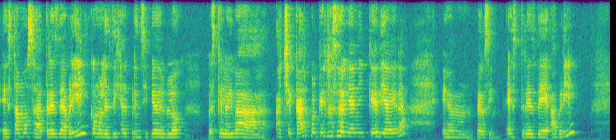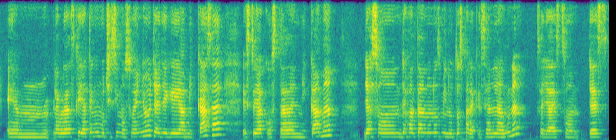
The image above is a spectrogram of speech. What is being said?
estamos a 3 de abril, como les dije al principio del blog, pues que lo iba a, checar porque no sabía ni qué día era, em, pero sí, es 3 de abril Em, la verdad es que ya tengo muchísimo sueño, ya llegué a mi casa, estoy acostada en mi cama, ya son, ya faltan unos minutos para que sean la una, o sea, ya es, son, ya es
